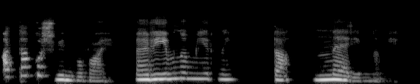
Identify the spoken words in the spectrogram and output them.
А також він буває рівномірний та нерівномірний.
